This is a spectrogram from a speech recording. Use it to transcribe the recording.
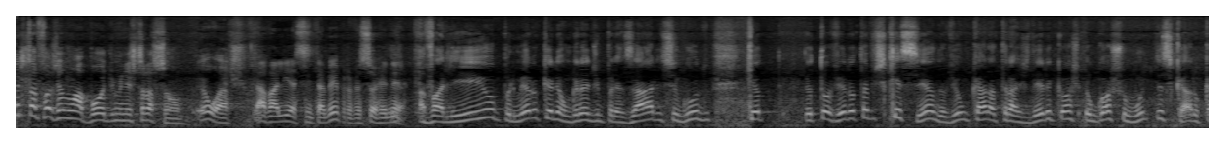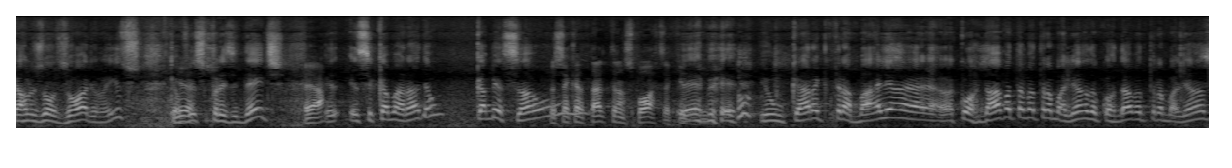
ele está fazendo uma boa administração, eu acho. Avalia assim também, professor Renê? Avalio, primeiro, que ele é um grande empresário, e segundo, que eu. Eu tô vendo, eu estava esquecendo, eu vi um cara atrás dele que eu, eu gosto muito desse cara, o Carlos Osório, não é isso? Que é o vice-presidente. É. Esse camarada é um cabeção. O secretário de Transportes aqui. É, do Rio. e um cara que trabalha, acordava, estava trabalhando, acordava trabalhando.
